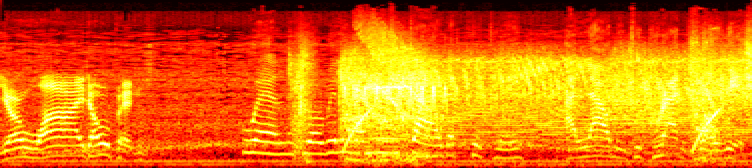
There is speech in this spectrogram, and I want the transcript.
You're wide open. Well, if you're really wanting to die that quickly, allow me to grant your wish.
